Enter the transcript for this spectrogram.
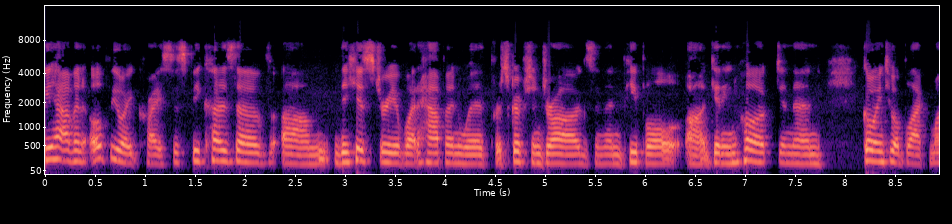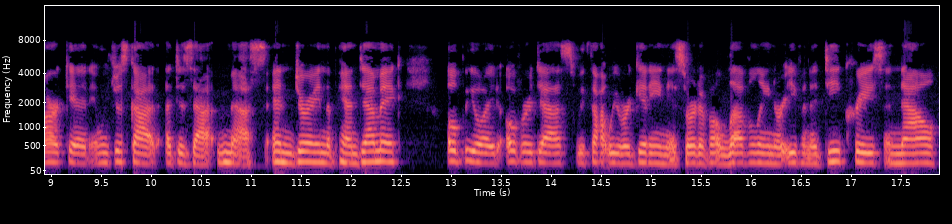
we have an opioid crisis because of um, the history of what happened with prescription drugs and then people uh, getting hooked and then going to a black market. And we've just got a disa- mess. And during the pandemic, opioid overdose, we thought we were getting a sort of a leveling or even a decrease. And now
